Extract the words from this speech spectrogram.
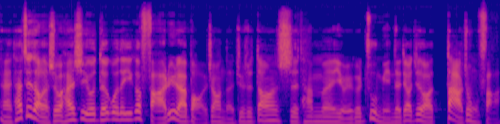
呃，它最早的时候还是由德国的一个法律来保障的，就是当时他们有一个著名的叫叫大众法。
